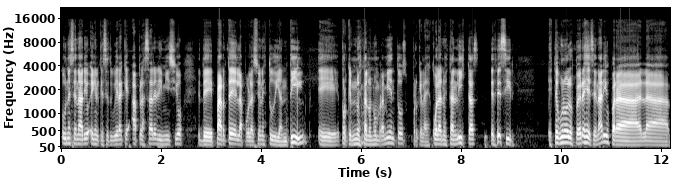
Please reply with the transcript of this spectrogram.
un escenario en el que se tuviera que aplazar el inicio de parte de la población estudiantil, eh, porque no están los nombramientos, porque las escuelas no están listas. Es decir, este es uno de los peores escenarios para, la,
